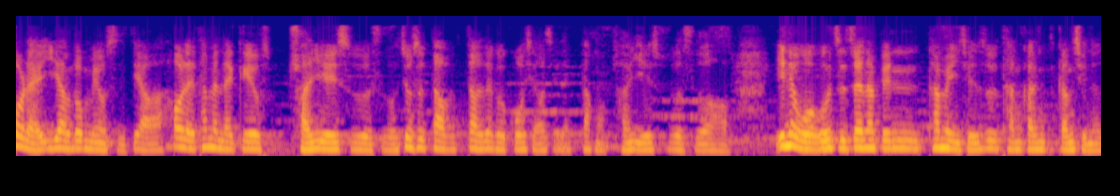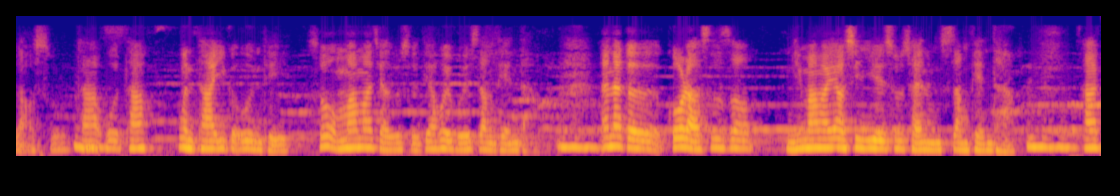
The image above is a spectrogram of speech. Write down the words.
后来一样都没有死掉啊。后来他们来给我传耶稣的时候，就是到到那个郭小姐来帮我传耶稣的时候，因为我儿子在那边，他们以前是弹钢钢琴的老师，他问他问他一个问题，说我妈妈假如死掉会不会上天堂？嗯，那那个郭老师说，你妈妈要信耶稣才能上天堂。嗯，他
